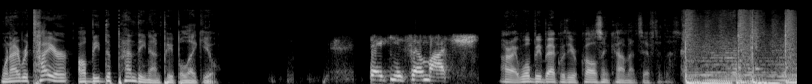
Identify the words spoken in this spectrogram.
when I retire, I'll be depending on people like you. Thank you so much. All right, we'll be back with your calls and comments after this.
